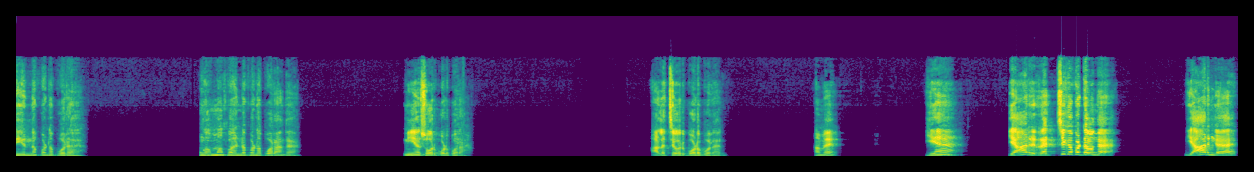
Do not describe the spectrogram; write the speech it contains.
நீ என்ன பண்ண போற? உங்க அம்மா அப்பா என்ன பண்ண போறாங்க? நீ என் சோறு போட போற? அழைச்சவர் போட போறாரு. ஆமே. ஏன்? யாரு? ரட்சிக்கப்பட்டவங்க. யாருங்க?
